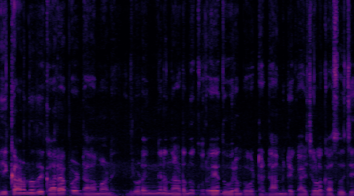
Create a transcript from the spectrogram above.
ഈ കാണുന്നത് കാരാപ്പുഴ ഡാമാണ്. ഇതിലൂടെ ഇങ്ങനെ നടന്ന് കുറേ ദൂരം പോകട്ടെ. ഡാമിന്റെ കാഴ്ചകളൊക്കെ ആസ്വദിച്ച്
